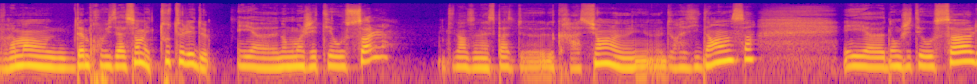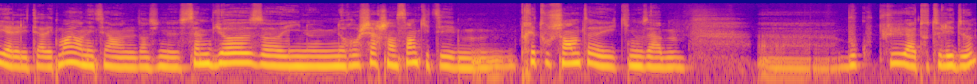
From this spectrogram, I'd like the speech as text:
vraiment d'improvisation, mais toutes les deux. Et euh, donc moi j'étais au sol, on était dans un espace de, création, euh, de résidence. Et euh, donc j'étais au sol et elle, elle était avec moi et on était dans une symbiose, une, recherche ensemble qui était hum, très touchante et qui nous a beaucoup plu à toutes les deux.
